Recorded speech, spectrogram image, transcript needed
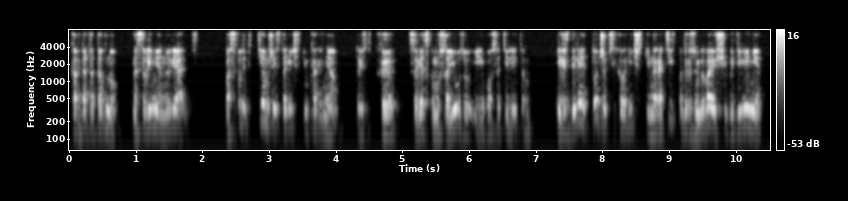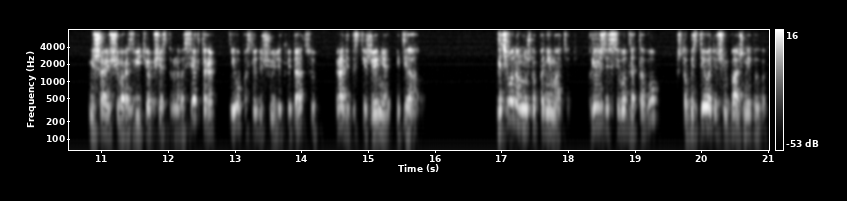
когда-то давно, на современную реальность, восходит к тем же историческим корням, то есть к Советскому Союзу и его сателлитам, и разделяет тот же психологический нарратив, подразумевающий выделение мешающего развитию общественного сектора и его последующую ликвидацию ради достижения идеала. Для чего нам нужно понимать это? Прежде всего для того, чтобы сделать очень важный вывод.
